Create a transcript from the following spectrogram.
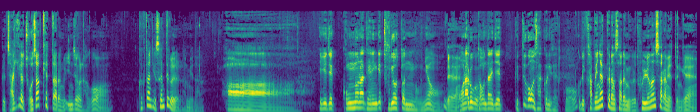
그 자기가 조작했다는 걸 인정을 하고 극단적인 선택을 합니다. 아. 이게 이제 공론화되는 게 두려웠던 거군요. 네. 워낙 더군다나 이제 그 뜨거운 사건이 됐고. 그리고 카베냐크라는 사람이 그래도 훌륭한 사람이었던 게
